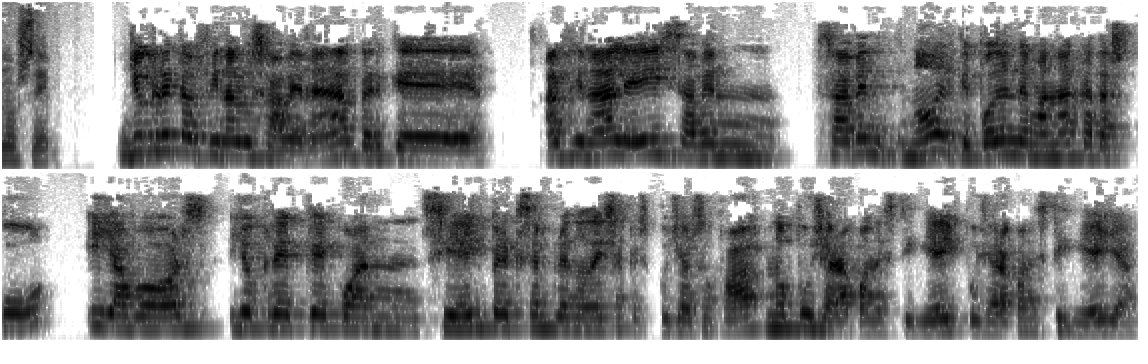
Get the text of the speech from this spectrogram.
no sé. Jo crec que al final ho saben, eh? perquè al final ells saben, saben no? el que poden demanar cadascú i llavors jo crec que quan, si ell, per exemple, no deixa que es pugi al sofà, no pujarà quan estigui ell, pujarà quan estigui ella.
